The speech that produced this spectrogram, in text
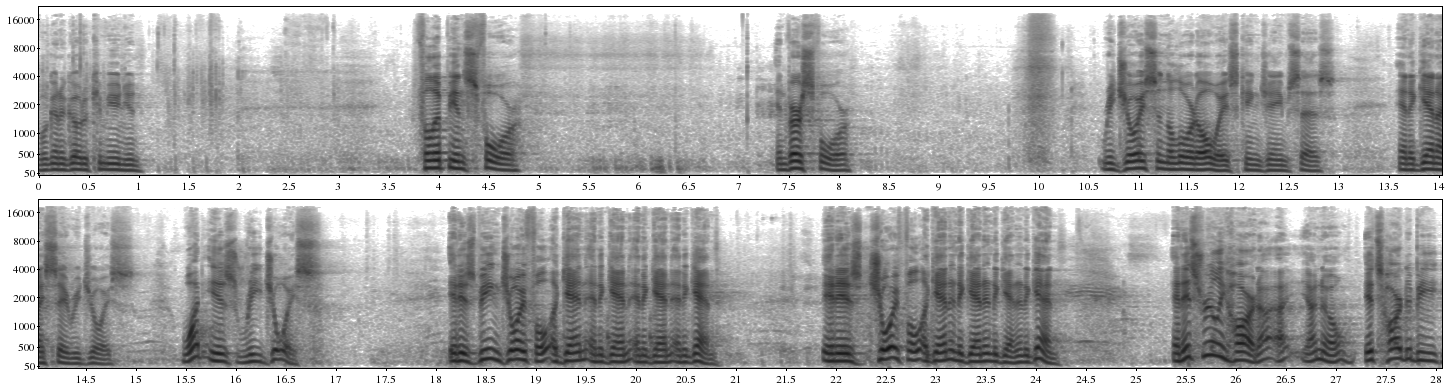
we're going to go to communion. Philippians 4 in verse 4, rejoice in the Lord always, King James says. And again, I say rejoice. What is rejoice? It is being joyful again and again and again and again. It is joyful again and again and again and again. And it's really hard. I, I, I know. It's hard to be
